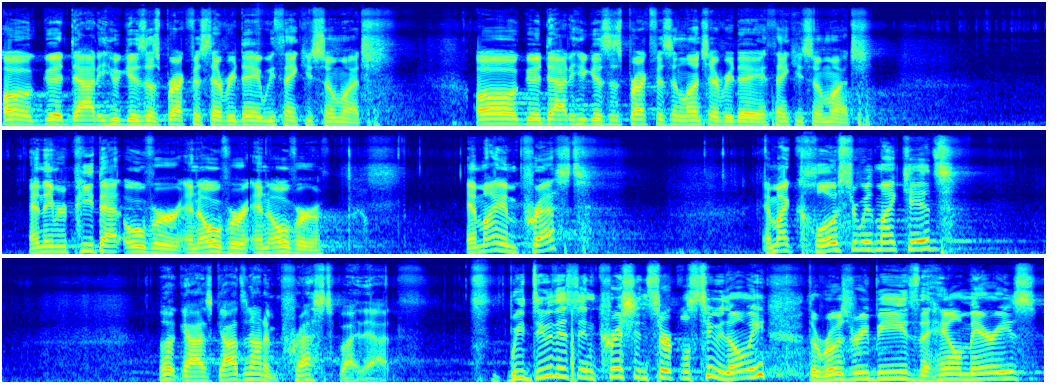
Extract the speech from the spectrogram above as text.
Oh, good daddy who gives us breakfast every day, we thank you so much. Oh, good daddy who gives us breakfast and lunch every day, thank you so much. And they repeat that over and over and over. Am I impressed? Am I closer with my kids? Look, guys, God's not impressed by that. We do this in Christian circles too, don't we? The rosary beads, the Hail Marys.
